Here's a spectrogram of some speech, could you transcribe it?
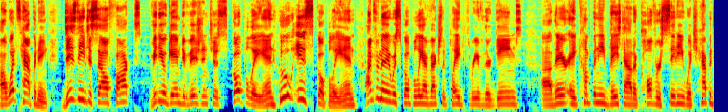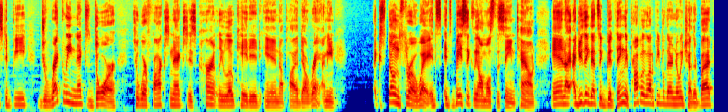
uh, what's happening. Disney to sell Fox video game division to Scopely. And who is Scopely? And I'm familiar with Scopely. I've actually played three of their games. Uh, they're a company based out of Culver City, which happens to be directly next door to where Fox Next is currently located in uh, Playa del Rey. I mean, like stone's throw away. It's it's basically almost the same town, and I, I, do think that's a good thing. They probably a lot of people there know each other. But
